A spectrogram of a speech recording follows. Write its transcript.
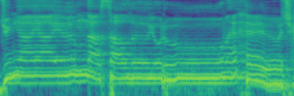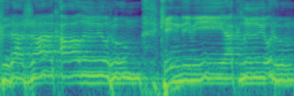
Dünyaya ayağımda sallıyorum Hıçkırarak ağlıyorum. Kendimi yaklıyorum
